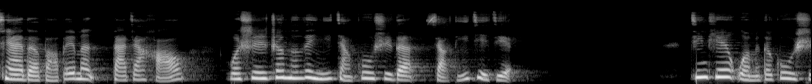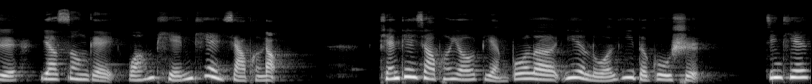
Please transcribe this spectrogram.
亲爱的宝贝们，大家好！我是专门为你讲故事的小迪姐姐。今天我们的故事要送给王甜甜小朋友。甜甜小朋友点播了叶罗丽的故事，今天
